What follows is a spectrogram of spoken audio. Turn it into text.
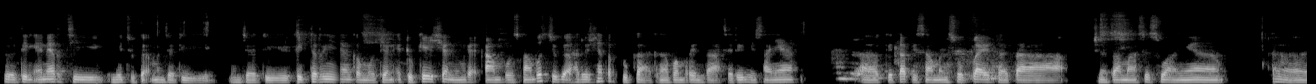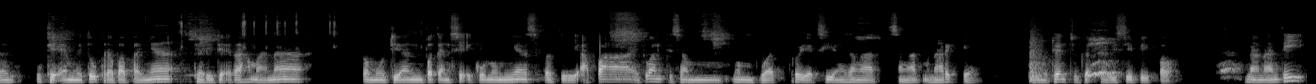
Building energy ini juga menjadi menjadi feedernya kemudian education kayak kampus. Kampus juga harusnya terbuka dengan pemerintah. Jadi misalnya uh, kita bisa mensuplai data data mahasiswanya uh, eh, UGM itu berapa banyak dari daerah mana, kemudian potensi ekonominya seperti apa, itu kan bisa membuat proyeksi yang sangat sangat menarik ya. Kemudian juga dari si people. Nah nanti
